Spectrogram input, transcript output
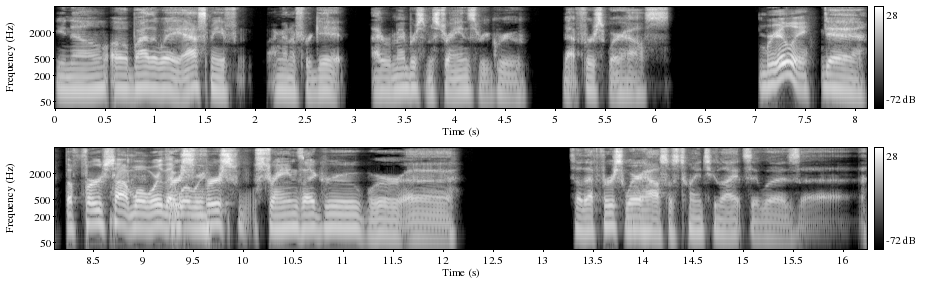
You know, oh by the way, ask me if I'm gonna forget. I remember some strains we grew that first warehouse. Really? Yeah. The first time well where they First, were first strains I grew were uh so that first warehouse was 22 lights. It was uh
